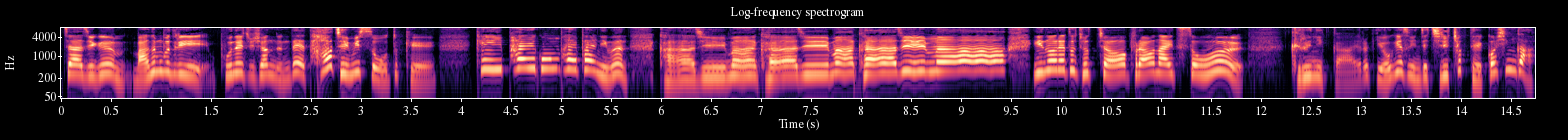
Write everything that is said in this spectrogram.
자, 지금 많은 분들이 보내주셨는데 다 재밌어. 어떡해. K8088님은 가지마, 가지마, 가지마. 이 노래도 좋죠. 브라운 아이드 소울. 그러니까 이렇게 여기에서 이제 질척될 것인가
